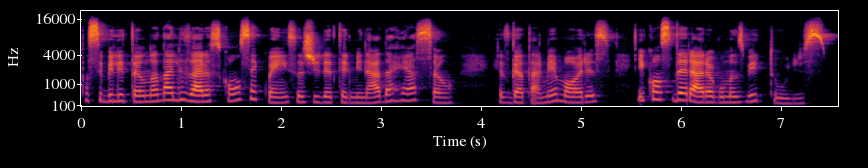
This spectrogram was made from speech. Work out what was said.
possibilitando analisar as consequências de determinada reação, resgatar memórias e considerar algumas virtudes.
